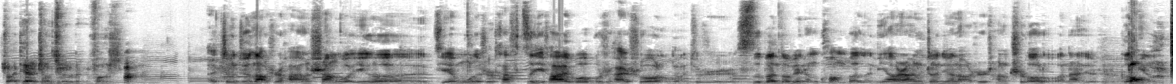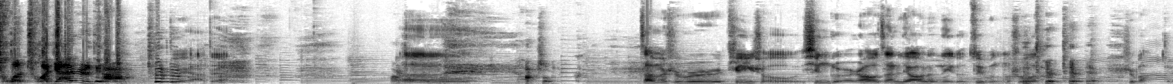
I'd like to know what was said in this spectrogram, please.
转天郑俊被封杀。呃，郑钧老师好像上过一个节目的时候，他自己发微博不是还说了吗？就是私奔都变成狂奔了。你要让郑钧老师唱赤裸裸，那就是革包命。穿穿严实点儿。对呀、对 咱们是不是听一首新歌，然后咱聊聊那个最不能说的，是吧？对。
